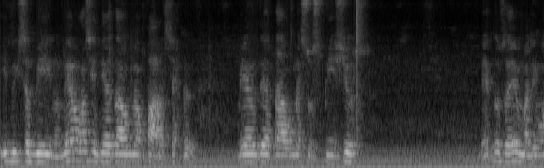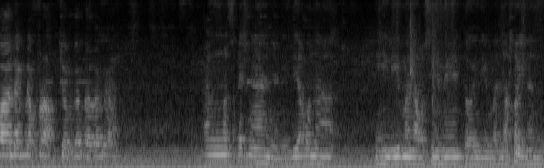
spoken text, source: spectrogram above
Ibig sabihin, no, meron kasi tinatawag na partial. Meron tinatawag na suspicious. Ito sa'yo, maliwanag na fracture ka talaga. Ang masakit nga niyan, hindi ako na, hindi man ako sinimento, hindi man ako inano.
